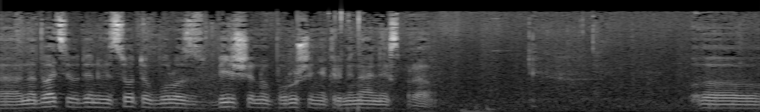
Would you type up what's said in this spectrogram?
Е, На 21% було збільшено порушення кримінальних справ. Е,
